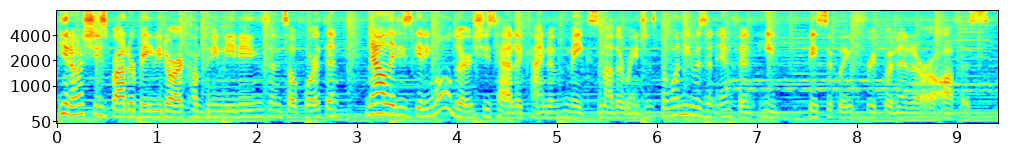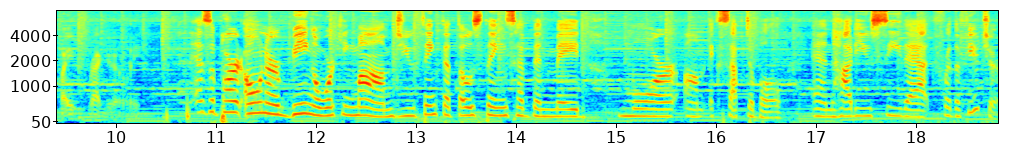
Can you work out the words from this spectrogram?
you know, she's brought her baby to our company meetings and so forth. And now that he's getting older, she's had to kind of make some other arrangements. But when he was an infant, he basically frequented our office quite regularly. As a part owner, being a working mom, do you think that those things have been made more um, acceptable? And how do you see that for the future?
